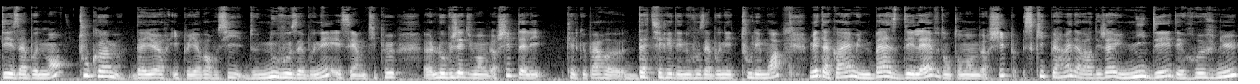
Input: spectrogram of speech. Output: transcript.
désabonnements, tout comme d'ailleurs il peut y avoir aussi de nouveaux abonnés et c'est un petit peu euh, l'objet du membership d'aller quelque part euh, d'attirer des nouveaux abonnés tous les mois, mais tu as quand même une base d'élèves dans ton membership, ce qui te permet d'avoir déjà une idée des revenus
